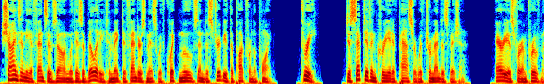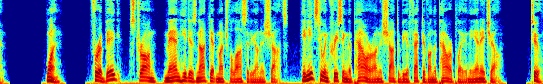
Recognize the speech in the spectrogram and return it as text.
Shines in the offensive zone with his ability to make defenders miss with quick moves and distribute the puck from the point. 3. Deceptive and creative passer with tremendous vision. Areas for improvement. 1. For a big, strong man, he does not get much velocity on his shots. He needs to increasing the power on his shot to be effective on the power play in the NHL. 2.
